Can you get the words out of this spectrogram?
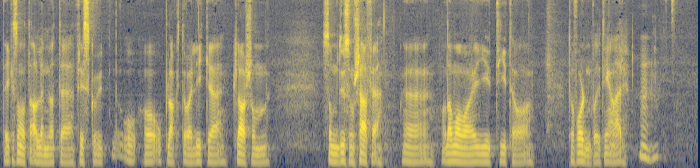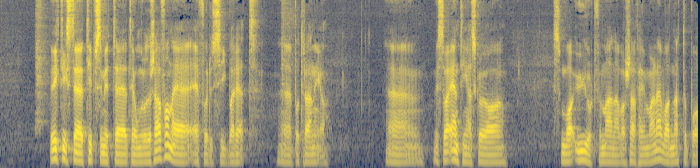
Det er ikke sånn at alle møter friske og, ut, og, og opplagt og er like klar som, som du som sjef er. Uh, og da må man gi tid til å, til å få orden på de tingene der. Mm. Det viktigste tipset mitt til, til områdesjefene er, er forutsigbarhet uh, på treninga. Hvis det var én ting jeg skulle, som var ugjort for meg da jeg var sjef i Heimevernet, var det nettopp å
